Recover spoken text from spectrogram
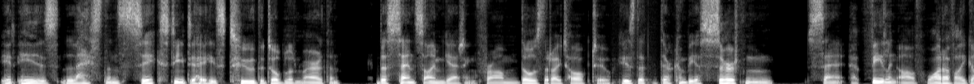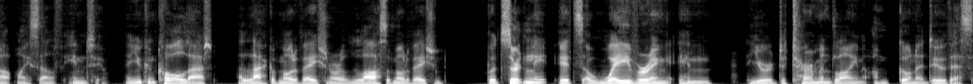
it is less than 60 days to the Dublin Marathon. The sense I'm getting from those that I talk to is that there can be a certain se- feeling of what have I got myself into? Now, you can call that a lack of motivation or a loss of motivation, but certainly it's a wavering in your determined line, I'm to do this.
